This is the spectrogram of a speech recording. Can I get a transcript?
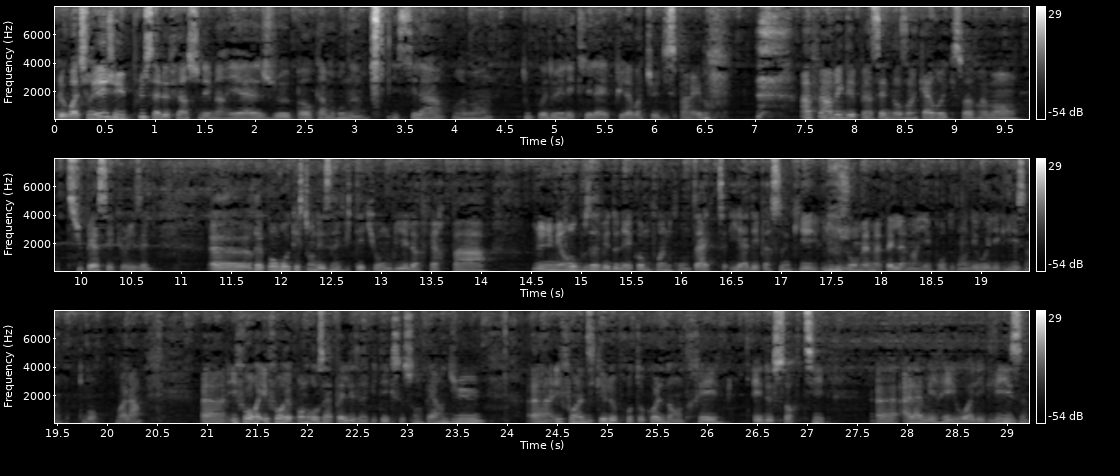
le voiturier, j'ai eu plus à le faire sur les mariages, pas au Cameroun. Hein. Ici, là, vraiment, vous pouvez donner les clés là et puis la voiture disparaît. Donc, à faire avec des pincettes dans un cadre qui soit vraiment super sécurisé. Euh, répondre aux questions des invités qui ont oublié leur faire part. Le numéro que vous avez donné comme point de contact, il y a des personnes qui le jour même appellent la mariée pour demander où est l'église. Hein. Bon, voilà. Euh, il, faut, il faut répondre aux appels des invités qui se sont perdus. il faut indiquer le protocole d'entrée et de sortie euh, à la mairie ou à l'église,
